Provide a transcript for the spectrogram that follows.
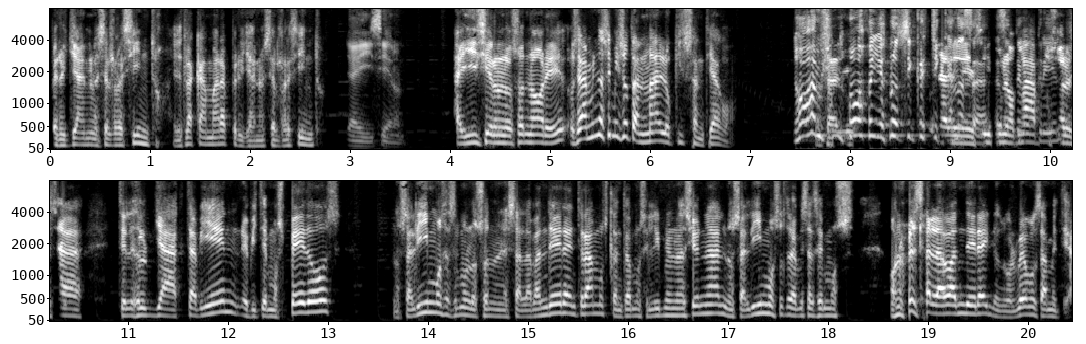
Pero ya no es el recinto, es la cámara, pero ya no es el recinto. Y ahí hicieron. Ahí hicieron los honores. O sea, a mí no se me hizo tan mal lo que hizo Santiago. No, a O mí sea, no, yo no estoy criticando pues, o sea, se les- ya está bien, evitemos pedos, nos salimos, hacemos los honores a la bandera, entramos, cantamos el himno nacional, nos salimos, otra vez hacemos honores a la bandera y nos volvemos a meter.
